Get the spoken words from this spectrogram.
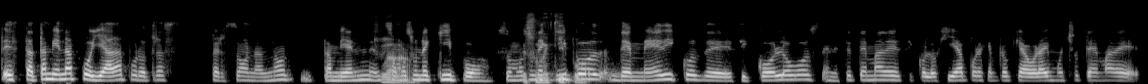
está también apoyada por otras personas, ¿no? También somos un equipo, somos un, equipo, de médicos, de psicólogos, en este tema de psicología, por ejemplo, que ahora hay mucho tema de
